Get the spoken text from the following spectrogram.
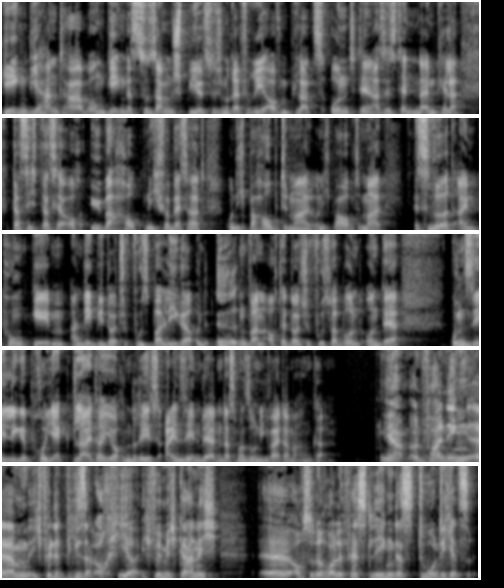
gegen die Handhabung, gegen das Zusammenspiel zwischen Referee auf dem Platz und den Assistenten da im Keller, dass sich das ja auch überhaupt nicht verbessert. Und ich behaupte mal, und ich behaupte mal, es wird einen Punkt geben, an dem die Deutsche Fußballliga und irgendwann auch der Deutsche Fußballbund und der unselige Projektleiter Jochen Drees einsehen werden, dass man so nicht weitermachen kann. Ja, und vor allen Dingen, ähm, ich will, wie gesagt, auch hier, ich will mich gar nicht äh, auf so eine Rolle festlegen, dass du und ich jetzt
